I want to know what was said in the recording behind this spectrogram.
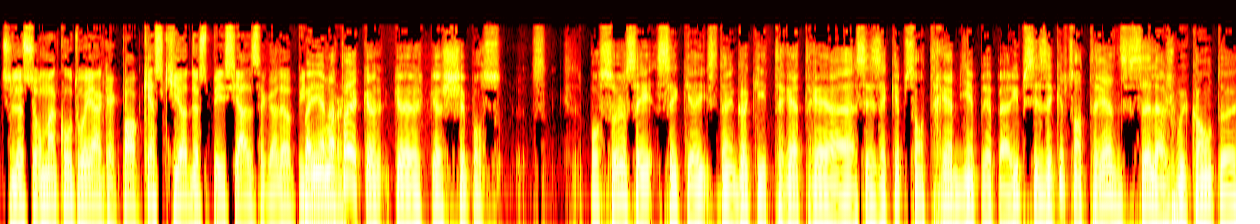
tu l'as sûrement côtoyé en quelque part. Qu'est-ce qu'il y a de spécial, ce gars-là? Ben, il y en a pas que, que, que je sais pour pour sûr, c'est, c'est que c'est un gars qui est très, très... Euh, ses équipes sont très bien préparées, puis ses équipes sont très difficiles à jouer contre. Euh,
